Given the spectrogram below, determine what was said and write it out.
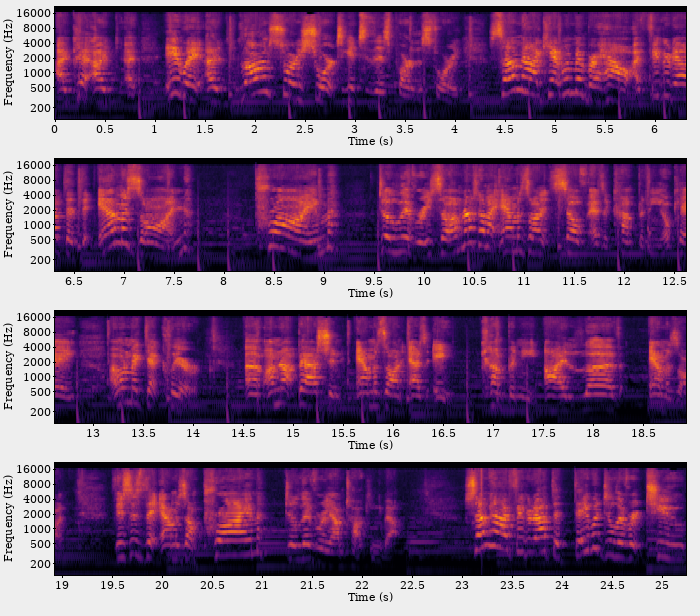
I, I, I anyway, uh, long story short, to get to this part of the story, somehow I can't remember how I figured out that the Amazon Prime delivery. So I'm not talking about Amazon itself as a company, okay? I want to make that clear. Um, I'm not bashing Amazon as a company. I love Amazon. This is the Amazon Prime delivery I'm talking about. Somehow I figured out that they would deliver it to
